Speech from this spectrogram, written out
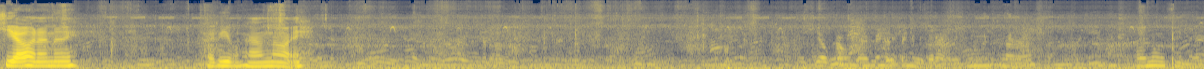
เขียวอันนั่นเลยให้ดีของน้ำหน่อยเกี่ยวเขาไปไม่หันไปอยู่ก็ได้มาให้นุ่งสินเลย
